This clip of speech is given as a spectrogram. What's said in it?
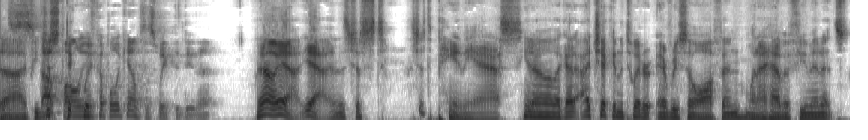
uh, if you just following with a couple accounts this week to do that. Oh yeah, yeah, and it's just it's just a pain in the ass. You know, like I, I check into Twitter every so often when I have a few minutes,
